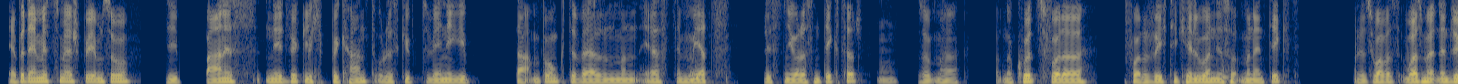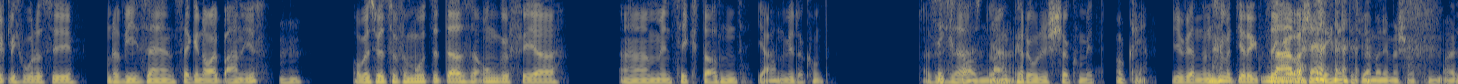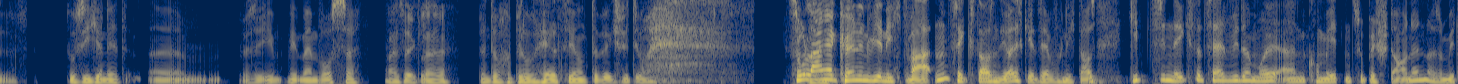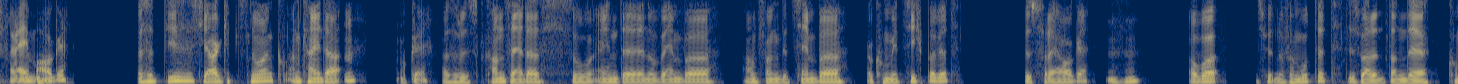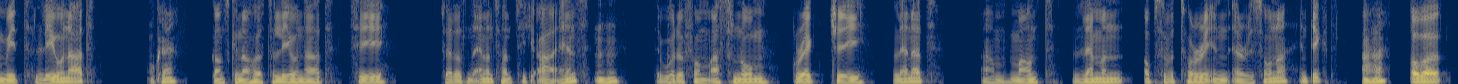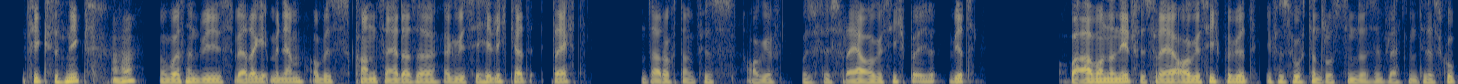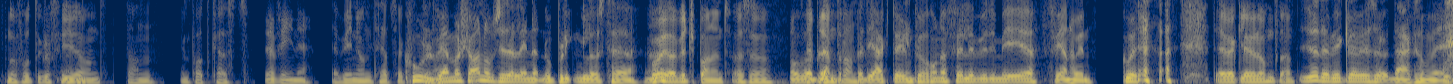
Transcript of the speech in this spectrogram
Ja, bei dem ist zum Beispiel eben so, die Bahn ist nicht wirklich bekannt oder es gibt wenige Datenpunkte, weil man erst im März letzten Jahres entdeckt hat. Mhm. Also hat man hat noch kurz vor der, vor der richtig hell geworden ist, hat man entdeckt. Und jetzt was- weiß man halt nicht wirklich, wo das sie oder wie sein, seine genaue Bahn ist. Mhm. Aber es wird so vermutet, dass er ungefähr ähm, in 6000 Jahren wiederkommt. Also es ist ein 6000 Jahre. langperiodischer Komet. Okay. Wir werden dann nicht mehr direkt sehen. Nein, wahrscheinlich nicht, das werden wir nicht mehr schaffen. Also, Du sicher nicht. Ähm, Also ich mit meinem Wasser Also ich glaube, bin doch ein bisschen healthy unterwegs wie du. So lange können wir nicht warten, 6000 Jahre, das geht sich einfach nicht aus. Gibt es in nächster Zeit wieder mal einen Kometen zu bestaunen, also mit freiem Auge? also dieses Jahr gibt es nur einen, Kandidaten. Okay. Also es kann sein, dass so Ende November, Anfang Dezember ein Komet sichtbar wird fürs freie Auge. Mhm. Aber es wird nur vermutet, das war dann der Komet Leonard. Okay. Ganz genau heißt der Leonard C 2021 A1. Mhm. Der wurde vom Astronomen Greg J. Leonard am Mount Lemmon Observatory in Arizona entdeckt. Aha. Aber fix ist nichts. Man weiß nicht, wie es weitergeht mit ihm, aber es kann sein, dass er eine gewisse Helligkeit reicht und dadurch dann fürs Auge, also fürs freie Auge sichtbar wird. Aber auch wenn er nicht fürs freie Auge sichtbar wird, ich versuche dann trotzdem, dass ich vielleicht mit dem Teleskop noch fotografiere Mhm. und dann im Podcast Erwähne. erwähne und herzog. Cool, Genau. werden wir schauen, ob sich der Lennart noch blicken lässt. Heuer. Oh ja, wird spannend. Also Aber wir bei, bleiben dran. bei den aktuellen Corona-Fällen würde ich mich eher fernhalten. Gut. der wird gleich wieder umdrehen. Ja, der wird glaube ich so, na komm ey.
